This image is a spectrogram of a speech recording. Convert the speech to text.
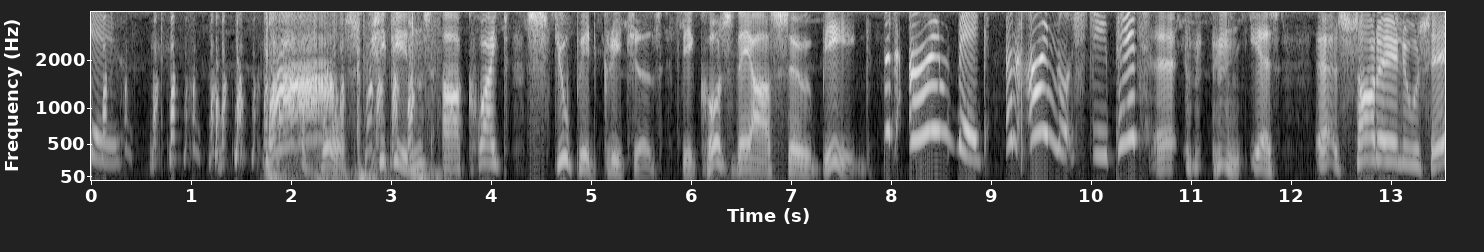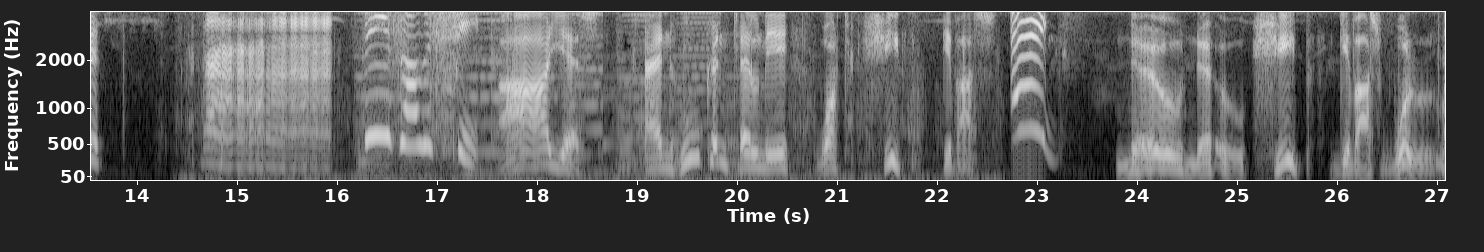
you. Of course, chickens are quite stupid creatures because they are so big. But I'm big and I'm not stupid. Uh, yes. Uh, sorry, Lucy. These are the sheep. Ah, yes. And who can tell me what sheep give us? Eggs. No, no. Sheep give us wool.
